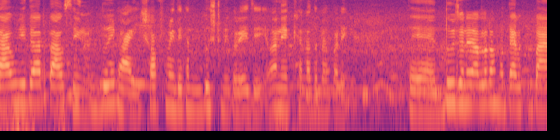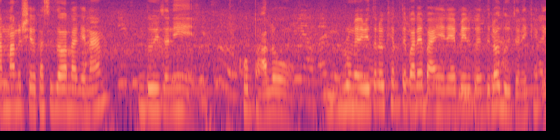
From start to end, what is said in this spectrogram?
তাওহিদ আর তাও তাওসিন দুই ভাই সবসময় দেখেন দুষ্টুমি করে, এই যে অনেক খেলাধুলা করে। তো দুইজনের আল্লাহ রহমতে আর মানুষের কাছে যাওয়া লাগে না। দুইজনই খুব ভালো রুমের ভিতরেও খেলতে পারে, বাইরে বের করে দিলেও দুইজনেই খেলে।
